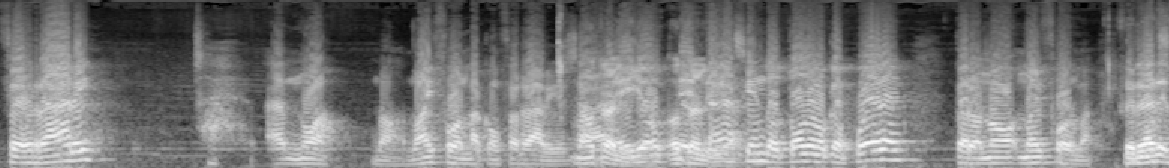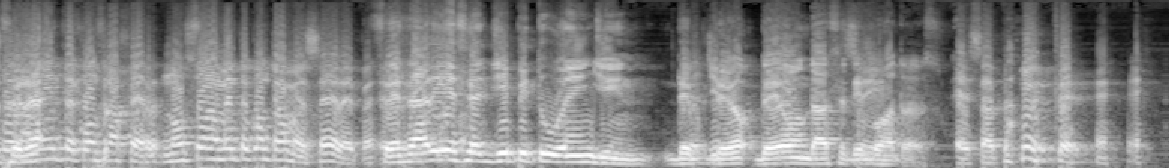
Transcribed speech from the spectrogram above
Ferrari, ah, no, no, no hay forma con Ferrari. O sea, Otra liga, ellos otra están liga. haciendo todo lo que pueden, pero no, no hay forma. Ferrari- no, solamente contra Fer- no solamente contra Mercedes. Ferrari es el GP2 engine de, de, de Honda hace Sí, tiempos atrás. Exactamente.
